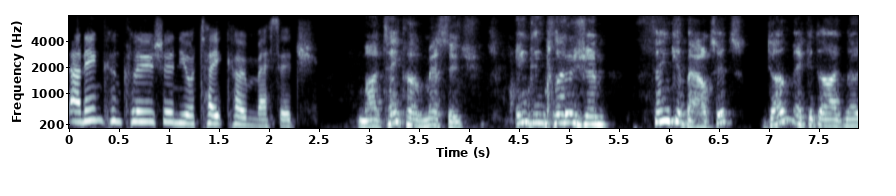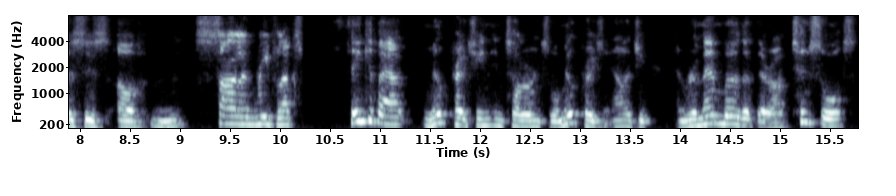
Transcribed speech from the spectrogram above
And in conclusion, your take home message. My take home message, in conclusion, think about it. Don't make a diagnosis of silent reflux think about milk protein intolerance or milk protein allergy and remember that there are two sorts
